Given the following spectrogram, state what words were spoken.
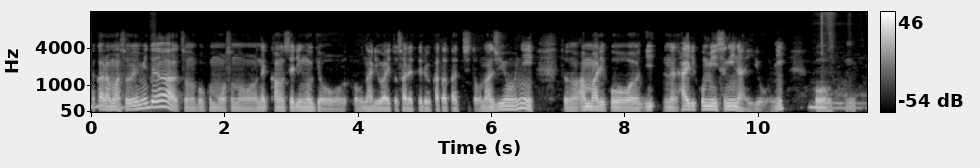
だからまあそういう意味では、その僕もそのね、カウンセリング業をなりわいとされてる方たちと同じように、そのあんまりこう、入り込みすぎないように、こう、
